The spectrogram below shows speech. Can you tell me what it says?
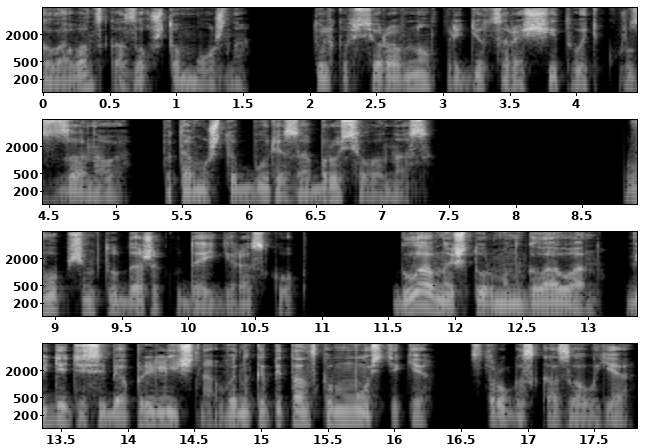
Голован сказал, что можно. Только все равно придется рассчитывать курс заново, потому что буря забросила нас. В общем, туда же, куда и гироскоп. «Главный штурман Голован, ведите себя прилично, вы на капитанском мостике», — строго сказал я.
